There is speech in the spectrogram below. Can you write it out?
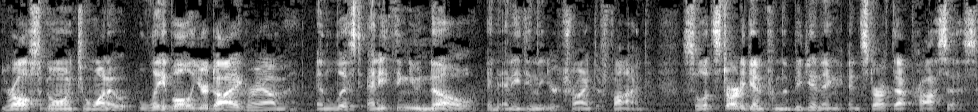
You're also going to want to label your diagram and list anything you know and anything that you're trying to find. So let's start again from the beginning and start that process.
